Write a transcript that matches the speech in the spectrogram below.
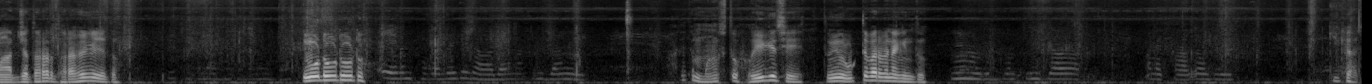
মাছ যা ধরার ধরা হয়ে গেছে তো। তুমি ওটো ওটো ওটো আরে তো মাছ তো হয়ে গেছে, তুমি উঠতে পারবে না কিন্তু। কি কাজ?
